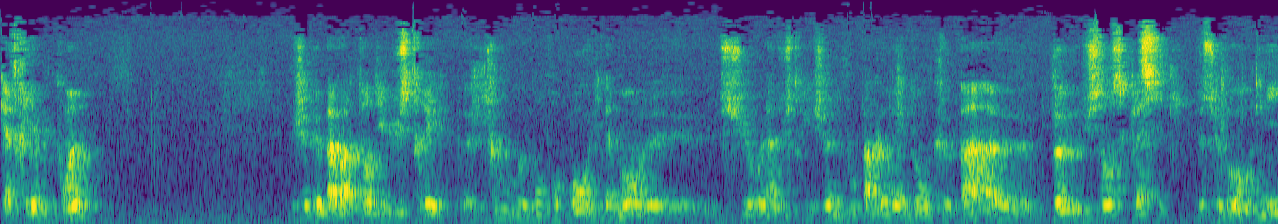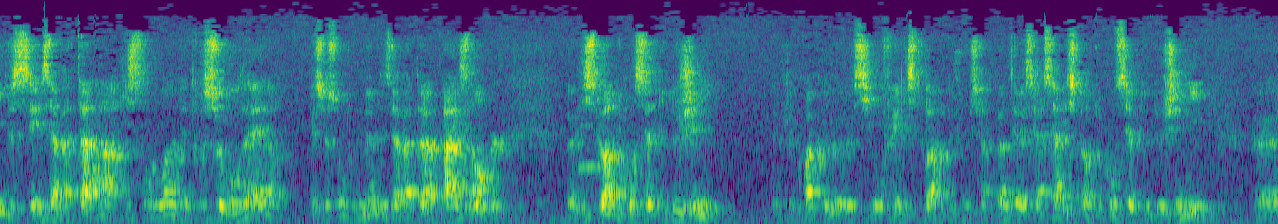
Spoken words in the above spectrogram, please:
Quatrième point, je ne vais pas avoir le temps d'illustrer euh, tout mon propos, évidemment, euh, sur l'industrie. Je ne vous parlerai donc pas peu du sens classique de ce mot, ni de ses avatars, qui sont loin d'être secondaires, mais ce sont tout de même des avatars. Par exemple, l'histoire du concept de génie je crois que si on fait l'histoire, je me suis un peu intéressé à ça, l'histoire du concept de génie euh,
